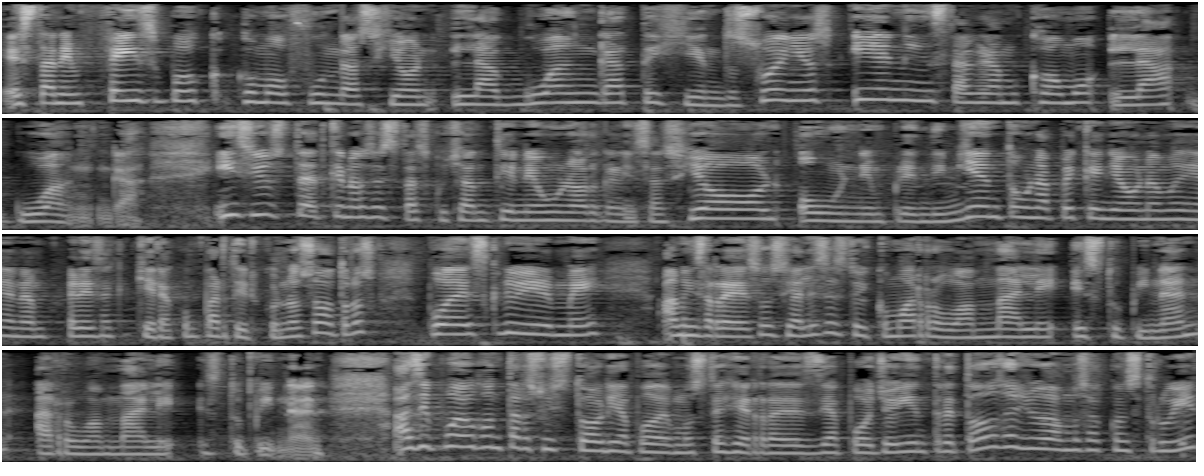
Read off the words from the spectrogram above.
Están en Facebook como Fundación La Guanga Tejiendo Sueños y en Instagram como La Guanga. Y si usted que nos está escuchando tiene una organización o un emprendimiento, una pequeña o una mediana empresa que quiera compartir con nosotros, puede escribirme a mis redes sociales. Estoy como arroba male estupinan, arroba male estupinan. Así puedo contar su historia, podemos tejer redes de apoyo y entre todos ayudamos a construir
